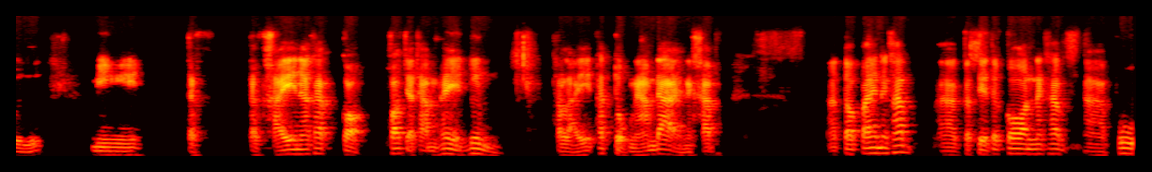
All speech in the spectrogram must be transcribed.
หรือมีตะตะไคร้นะครับ เกาะเพราะจะทำให้ลื่นถลายพัดตกน้ำได้นะครับต่อไปนะครับเกษตรกรนะครับผู้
